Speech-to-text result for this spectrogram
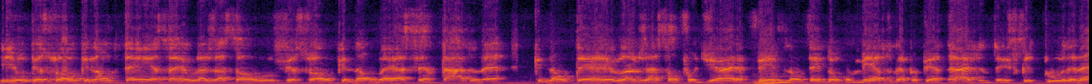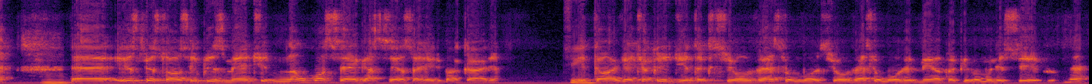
E o pessoal que não tem essa regularização, o pessoal que não é assentado, né, que não tem a regularização fundiária feita, uhum. não tem documento da propriedade, não tem escritura, né, uhum. é, esse pessoal simplesmente não consegue acesso à rede bancária. Sim. Então a gente acredita que se houvesse um, se houvesse um movimento aqui no município, né,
